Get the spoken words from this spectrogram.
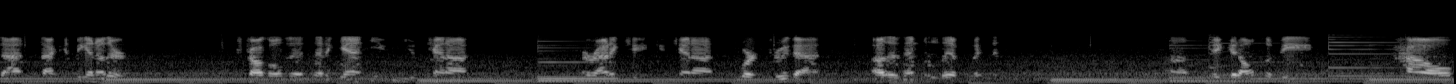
That that could be another struggle that, that again you, you cannot eradicate. You cannot work through that other than to live with it. Um, it could also be how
